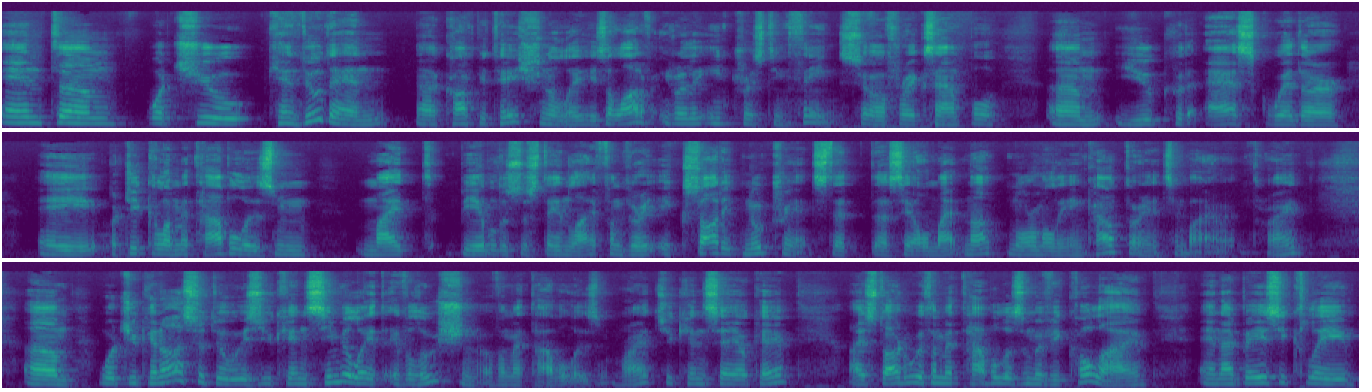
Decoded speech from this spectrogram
And um, what you can do then uh, computationally is a lot of really interesting things. So, for example, um, you could ask whether a particular metabolism might be able to sustain life on very exotic nutrients that the cell might not normally encounter in its environment, right? Um, what you can also do is you can simulate evolution of a metabolism, right? You can say, okay, I start with a metabolism of E. coli, and I basically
